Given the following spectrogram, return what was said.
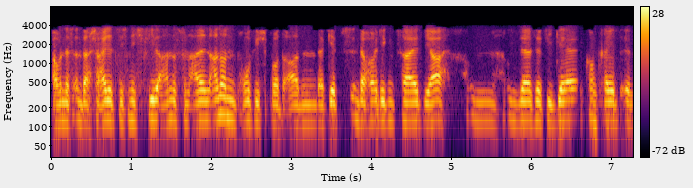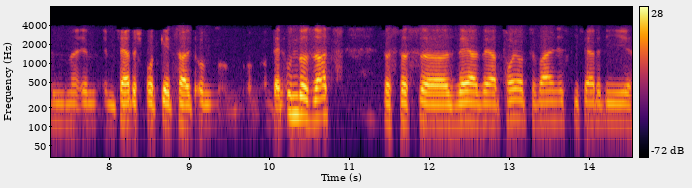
Aber das unterscheidet sich nicht viel anders von allen anderen Profisportarten. Da geht's in der heutigen Zeit ja um, um sehr, sehr viel Geld. Konkret im, im, im Pferdesport geht's halt um, um, um den Untersatz, dass das äh, sehr, sehr teuer zuweilen ist. Die Pferde, die,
